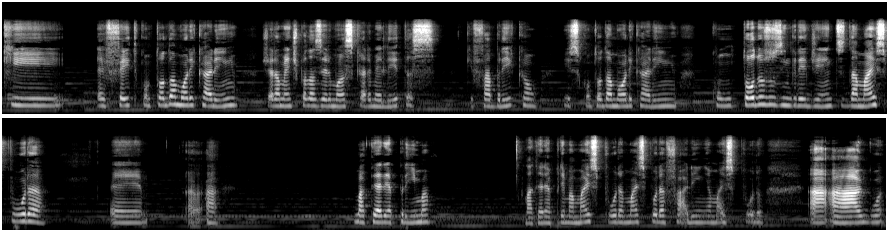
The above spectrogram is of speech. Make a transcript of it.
Que é feito com todo amor e carinho, geralmente pelas irmãs carmelitas, que fabricam isso com todo amor e carinho, com todos os ingredientes da mais pura é, matéria-prima, matéria-prima mais pura, mais pura farinha, mais pura a, a água,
